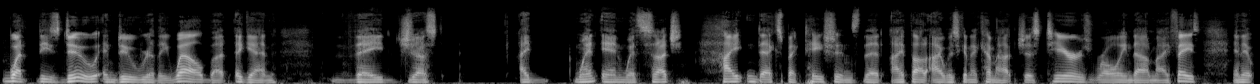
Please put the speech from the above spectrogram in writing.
what these do and do really well, but again, they just I went in with such heightened expectations that I thought I was going to come out just tears rolling down my face and it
